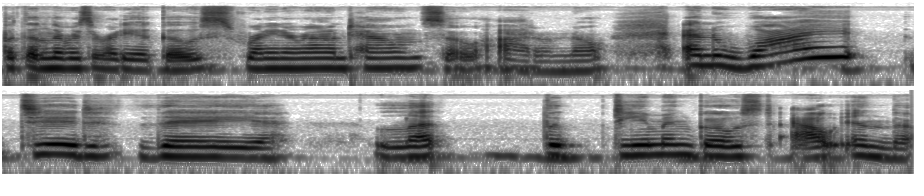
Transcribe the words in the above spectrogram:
But then there was already a ghost running around town. So I don't know. And why did they let the demon ghost out in the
